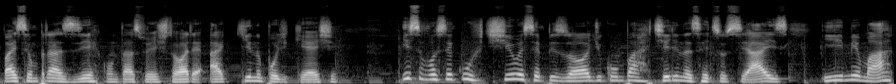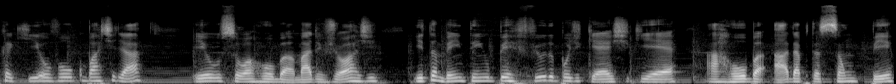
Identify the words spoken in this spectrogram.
Vai ser um prazer contar a sua história aqui no podcast. E se você curtiu esse episódio, compartilhe nas redes sociais e me marca que eu vou compartilhar. Eu sou arroba Mário Jorge e também tem o perfil do podcast que é arroba adaptação P.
